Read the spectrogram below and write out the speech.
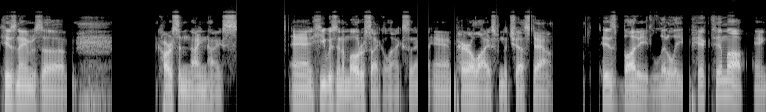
his name's uh, Carson Nineheis, and he was in a motorcycle accident and paralyzed from the chest down. His buddy literally picked him up and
